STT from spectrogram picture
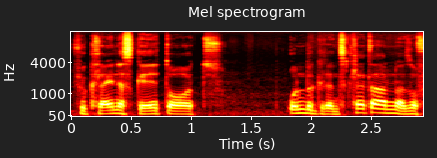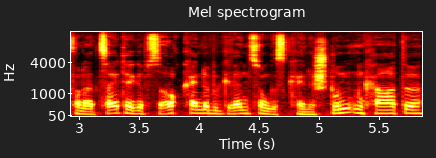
für kleines Geld dort unbegrenzt klettern. Also von der Zeit her gibt es auch keine Begrenzung, ist keine Stundenkarte,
